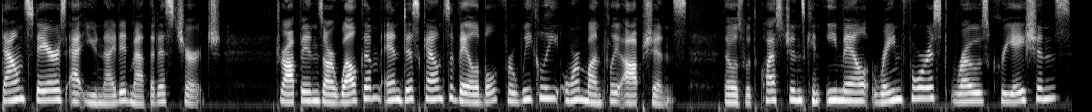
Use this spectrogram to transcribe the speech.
downstairs at United Methodist Church. Drop-ins are welcome and discounts available for weekly or monthly options. Those with questions can email rainforestrosecreations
